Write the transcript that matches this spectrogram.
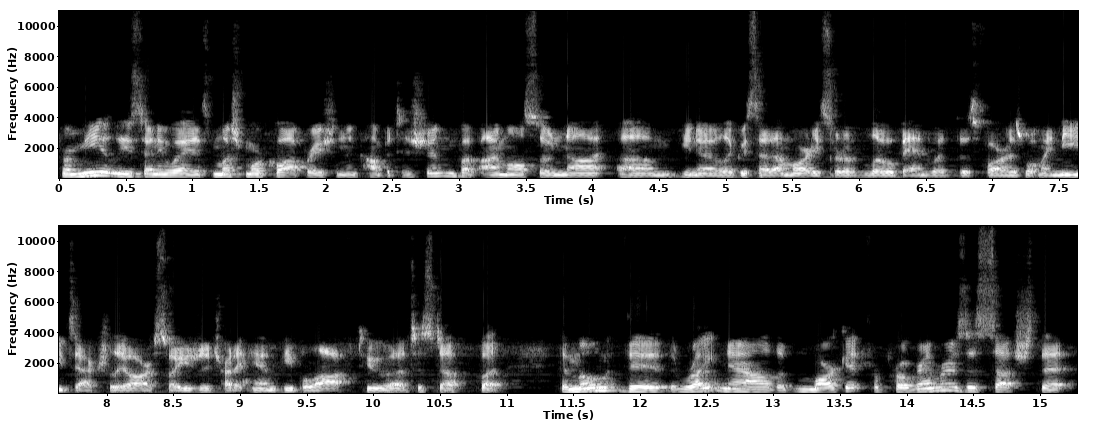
for me at least, anyway, it's much more cooperation than competition. But I'm also not, um, you know, like we said, I'm already sort of low bandwidth as far as what my needs actually are. So I usually try to hand people off to uh, to stuff. But the moment, the, right now, the market for programmers is such that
